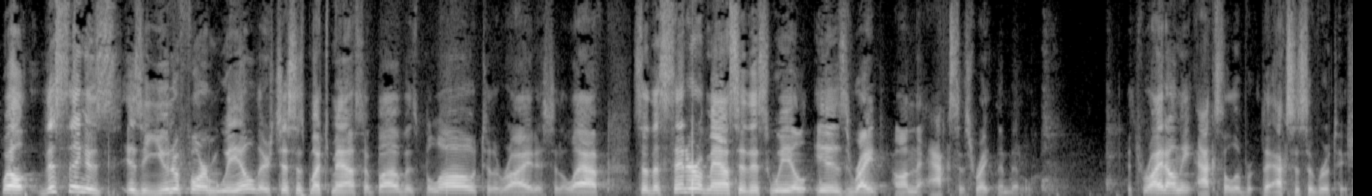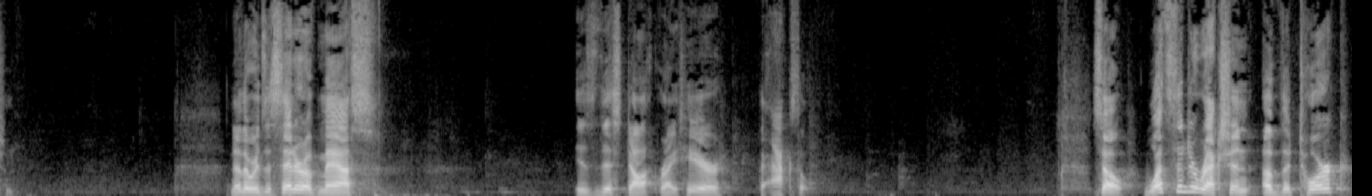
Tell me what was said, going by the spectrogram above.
well, this thing is, is a uniform wheel. There's just as much mass above as below, to the right as to the left. So the center of mass of this wheel is right on the axis, right in the middle. It's right on the, axle of, the axis of rotation. In other words, the center of mass is this dot right here, the axle. So, what's the direction of the torque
